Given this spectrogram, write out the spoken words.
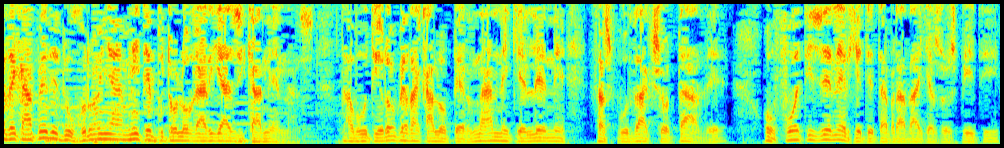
Στα 15 του χρόνια μήτε που το λογαριάζει κανένας. Τα βουτυρόπεδα καλοπερνάνε και λένε θα σπουδάξω τάδε. Ο Φώτης δεν έρχεται τα βραδάκια στο σπίτι,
